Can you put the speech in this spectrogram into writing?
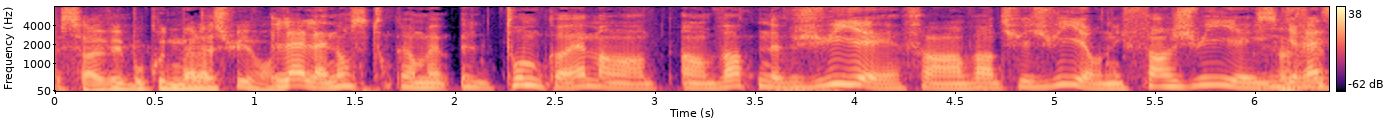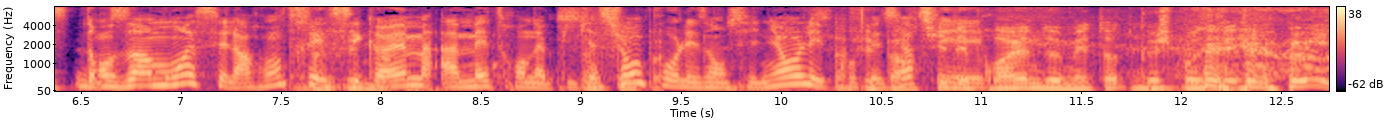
ça avait beaucoup de mal à suivre. Là, l'annonce tombe quand même, tombe quand même un, 29 juillet, enfin un 28 juillet, on est fin juillet. Il reste dans un mois, c'est la rentrée. C'est quand même à mettre en application pour les enseignants, les professeurs. Ça fait partie des problèmes de méthode que je poserai. oui,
